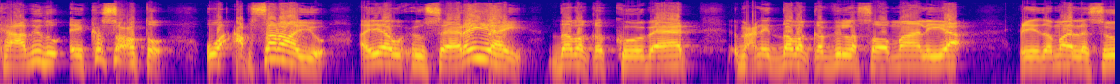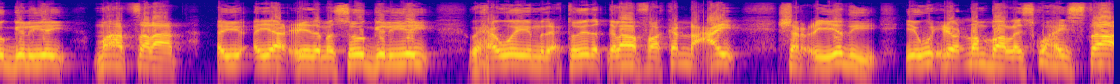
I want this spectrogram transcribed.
kaadidu ay ka socoto uu cabsanayo ayaa wuxuu saaran yahay dabaqa koobaad macnii dabaqa villa soomaaliya. Ciidamaa la soo geliyey mahad salaad ayaa ciidamo soo geliyey. Waxa weeye madaxtooyada khilaafa ka dhacay sharciyadii iyo wixii oo dhan baa la ysku haystaa.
